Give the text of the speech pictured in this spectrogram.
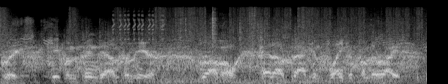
Griggs, keep him pinned down from here. Bravo, head out back and flank him from the right.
